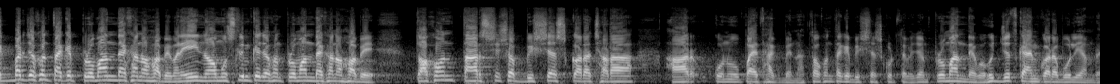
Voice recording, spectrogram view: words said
একবার যখন তাকে প্রমাণ দেখানো হবে মানে এই ন মুসলিমকে যখন প্রমাণ দেখানো হবে, তখন তার সেসব বিশ্বাস করা ছাড়া আর কোনো উপায় থাকবে না। তখন তাকে বিশ্বাস করতে হবে। যেমন প্রমাণ দেবো হুজ্জত কায়েম করা বলি আমরা।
